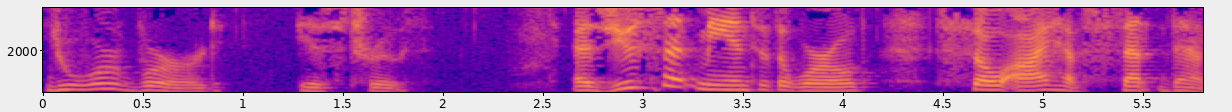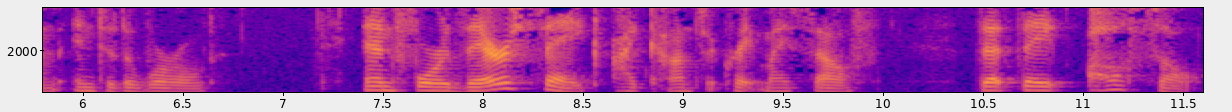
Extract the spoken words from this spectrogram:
Your word is truth. As you sent me into the world, so I have sent them into the world. And for their sake I consecrate myself, that they also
